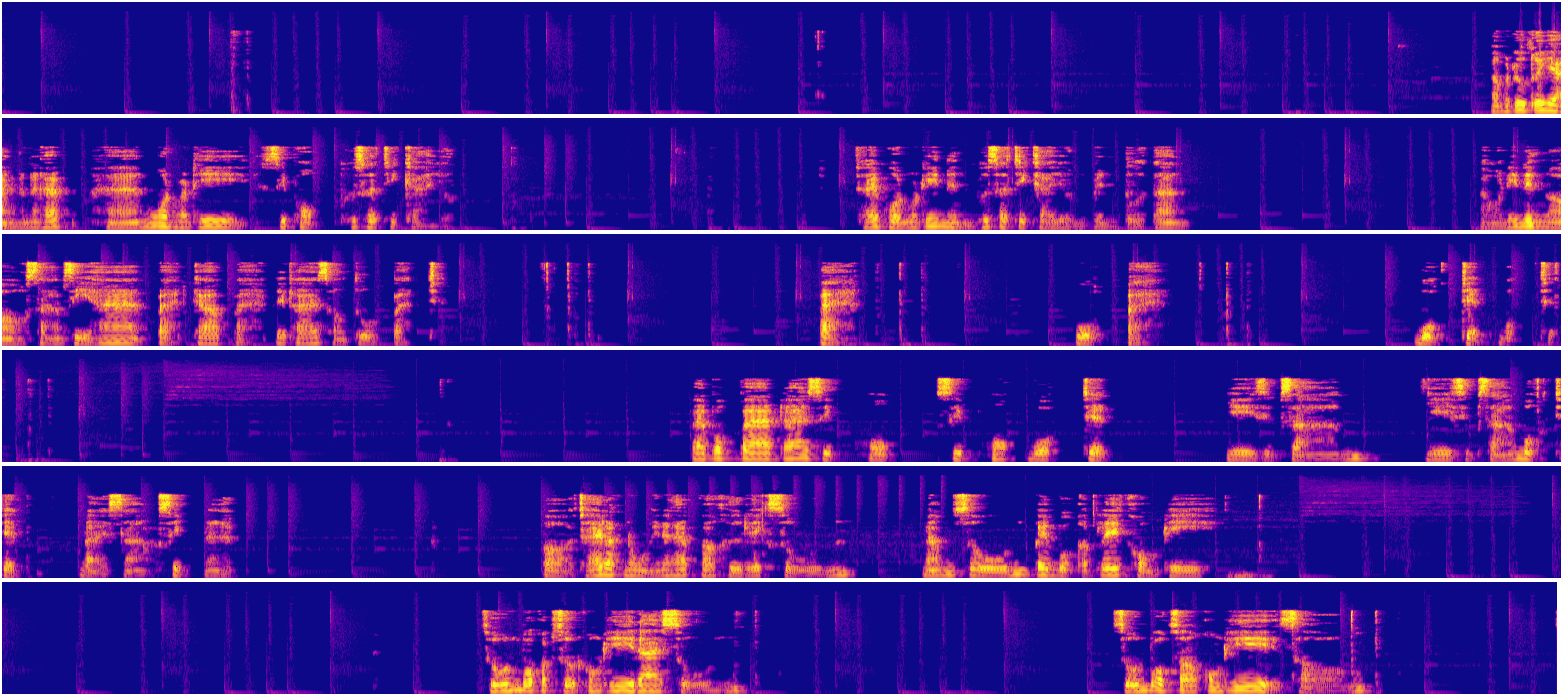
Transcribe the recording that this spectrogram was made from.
เรามาดูตัวอย่างกันนะครับ หางวดวันที่ 16 พฤศจิกายน ใช้ผลวันที่ 1 พฤศจิกายนเป็นตัวตั้งราง วัลที่หนึ่งออกสามสี่ห้าแปดเก้าแปดเลขท้ายสองตัวแปดแปดบวกแปดบวกเจ็ดบวกเจ็ดแปดบวกแปดได้สิบหกสิบหกบวกเจ็ดยี่สิบสามยี่สิบสามบวกเจ็ดได้สามสิบนะครับ ก็ใช้หลักหน่วยนะครับก็คือเลข 0นำศูนย์ไปบวกกับเลขคงที่ศูนย์บวกกับศูนย์คงที่ได้ศูนย์ศูนย์บวกสองคงที่สอง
